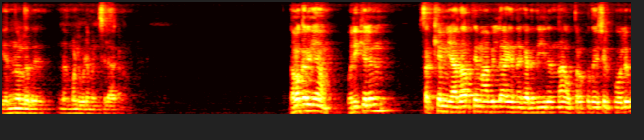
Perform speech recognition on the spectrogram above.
എന്നുള്ളത് നമ്മളിവിടെ മനസ്സിലാക്കണം. നമുക്കറിയാം ഒരിക്കലും സഖ്യം യാഥാർത്ഥ്യമാവില്ല എന്ന് കരുതിയിരുന്ന ഉത്തർപ്രദേശിൽ പോലും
